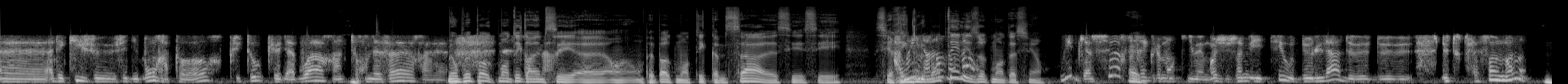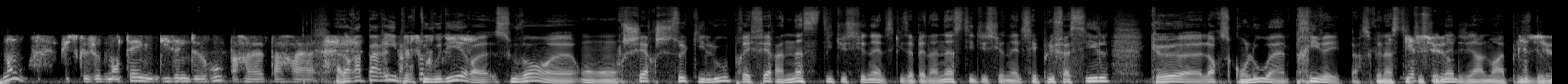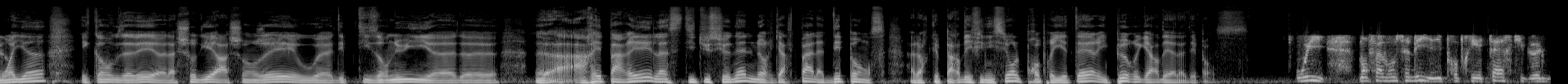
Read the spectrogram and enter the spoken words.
euh, avec qui j'ai des bons rapports, plutôt que d'avoir un turnover. euh, Mais on peut pas augmenter quand même. C'est, euh, on on peut pas augmenter comme ça. euh, C'est, c'est, Ah oui, non, non, réglementé non, les augmentations. Oui, bien sûr, c'est Ouais. réglementé. Mais moi, j'ai jamais été au-delà de, de. De toute façon, non, Hmm. non, puisque j'augmentais une dizaine d'euros par euh, par. euh, Alors à Paris, par pour tout vous dire, euh, souvent on cherche ceux qui louent préfèrent un institutionnel, ce qu'ils appellent un institutionnel. C'est plus facile que lorsqu'on loue à un privé, parce que l'institutionnel généralement a plus de moyens. Et quand vous avez la chaudière à changer ou des petits ennuis de, à réparer, l'institutionnel ne regarde pas à la dépense, alors que par définition, le propriétaire, il peut regarder à la dépense. Oui, mais enfin, vous savez, il y a des propriétaires qui veulent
